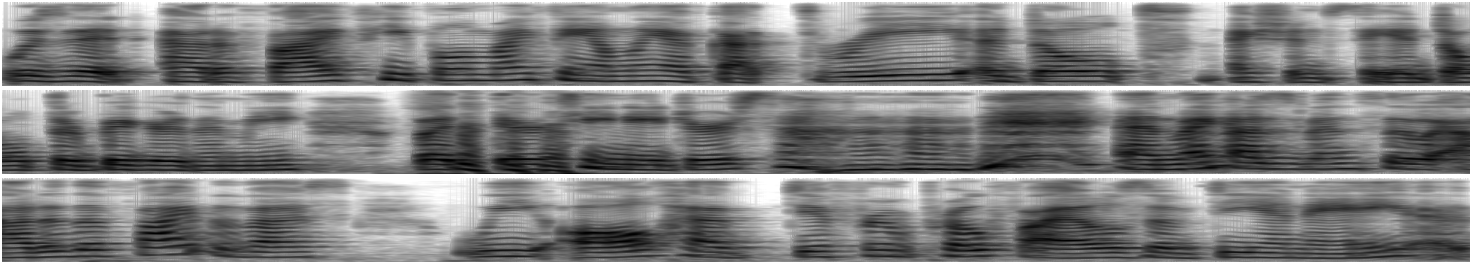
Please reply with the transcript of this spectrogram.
was that out of five people in my family, I've got three adult, I shouldn't say adult, they're bigger than me, but they're teenagers, and my husband. So out of the five of us, we all have different profiles of DNA, uh,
